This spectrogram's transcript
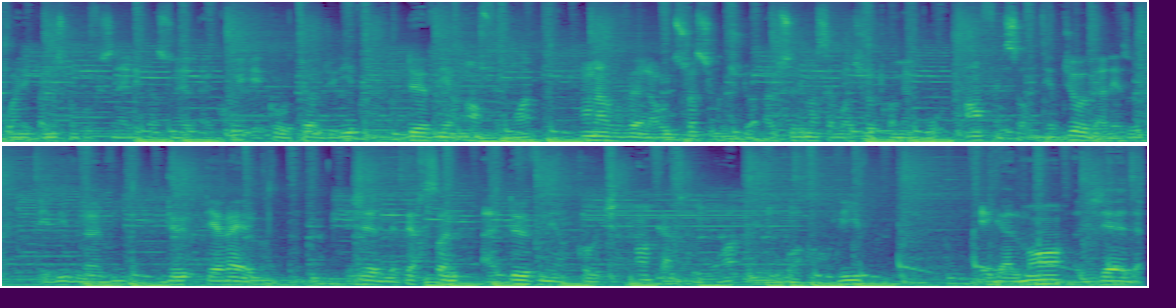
pour un épanouissement professionnel et personnel accru et co-auteur du livre Devenir enfin moi, en avant vers la route, soit ce que tu dois absolument savoir sur toi-même pour enfin sortir du regard des autres et vivre la vie de tes rêves. J'aide les personnes à devenir coach en 4 mois pour pouvoir en vivre. Également, j'aide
